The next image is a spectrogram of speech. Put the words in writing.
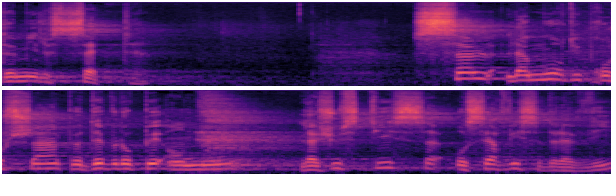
2007 Seul l'amour du prochain peut développer en nous la justice au service de la vie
